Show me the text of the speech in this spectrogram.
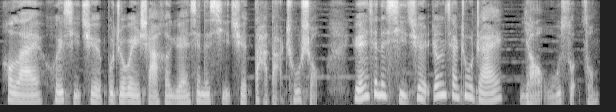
后来灰喜鹊不知为啥和原先的喜鹊大打出手，原先的喜鹊扔下住宅。杳无所踪，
